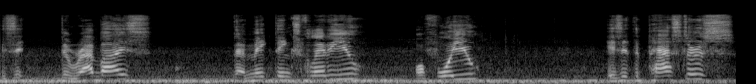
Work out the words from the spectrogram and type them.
Is it the rabbis that make things clear to you or for you? Is it the pastors?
